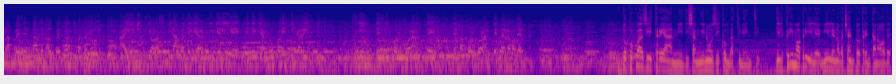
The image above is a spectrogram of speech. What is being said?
rappresentate da altrettanti battaglioni, ha inizio la sfilata delle artiglierie e degli aggruppamenti carristi, sintesi folgorante della folgorante guerra moderna. Dopo quasi tre anni di sanguinosi combattimenti, il 1 aprile 1939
